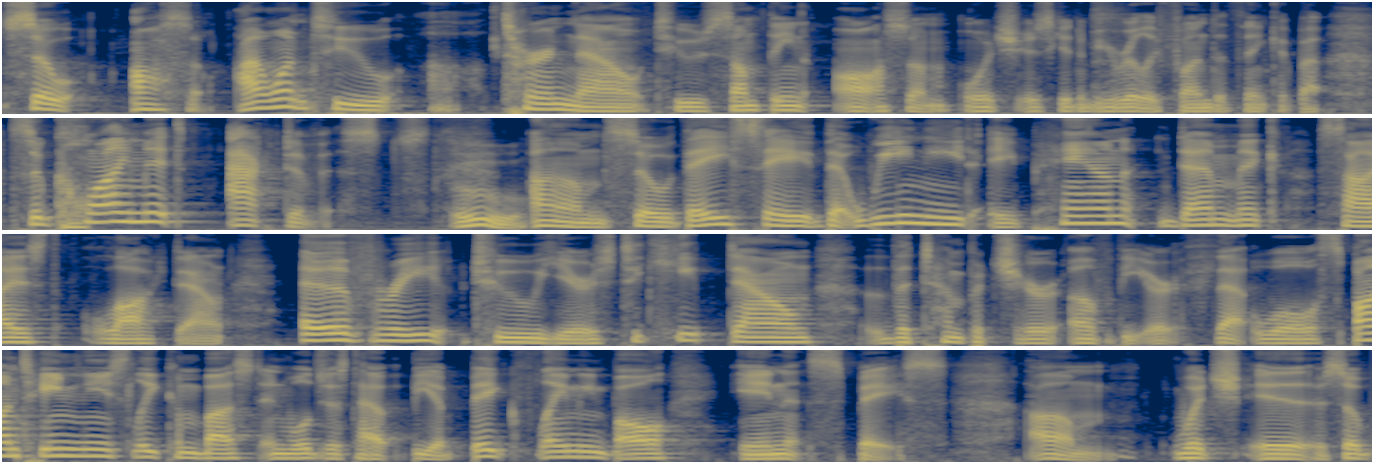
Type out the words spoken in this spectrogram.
So also, I want to uh, turn now to something awesome, which is going to be really fun to think about. So climate activists. Ooh. Um, so they say that we need a pandemic-sized lockdown every two years to keep down the temperature of the earth that will spontaneously combust and will just have be a big flaming ball in space um, which is so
